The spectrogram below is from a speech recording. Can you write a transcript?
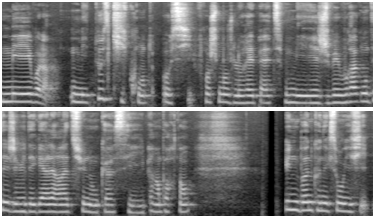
mais voilà, mais tout ce qui compte aussi, franchement je le répète, mais je vais vous raconter, j'ai eu des galères là-dessus, donc euh, c'est hyper important. Une bonne connexion Wi-Fi,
